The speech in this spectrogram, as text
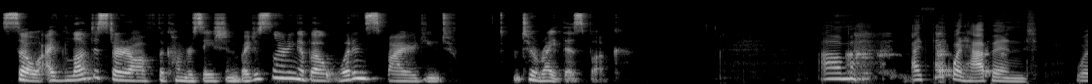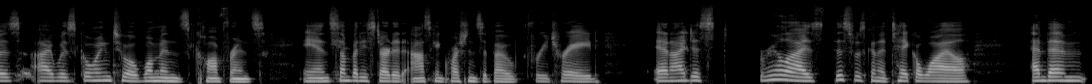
So I'd love to start off the conversation by just learning about what inspired you to, to write this book. Um, I think what happened was I was going to a women's conference and somebody started asking questions about free trade. And I just realized this was going to take a while. And then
